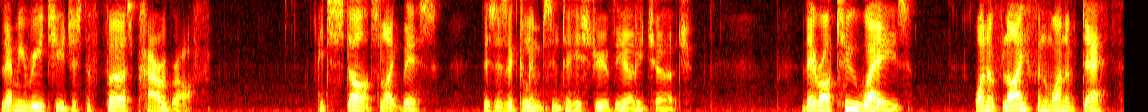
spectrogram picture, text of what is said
Let me read to you just the first paragraph. It starts like this this is a glimpse into history of the early church. There are two ways, one of life and one of death,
